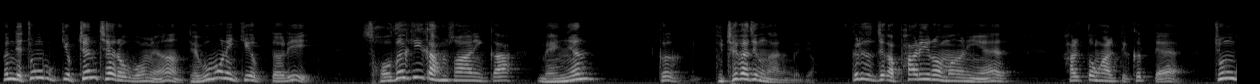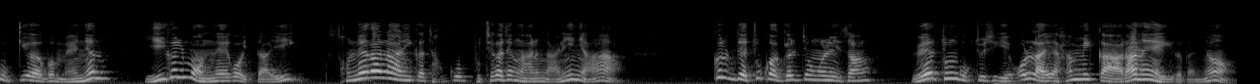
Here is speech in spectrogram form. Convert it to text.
근데 중국 기업 전체로 보면 대부분의 기업들이 소득이 감소하니까 매년 그 부채가 증가하는 거죠. 그래서 제가 8.15머니에 활동할 때 그때 중국 기업은 매년 이익을 못 내고 있다. 이 손해가 나니까 자꾸 부채가 증가하는 거 아니냐. 그런데 주가 결정원 이상 왜 중국 주식이 올라야 합니까? 라는 얘기거든요.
